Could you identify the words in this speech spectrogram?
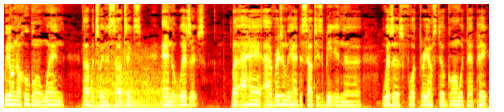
we don't know who's going to win uh, between the Celtics and the Wizards. But I had I originally had the Celtics beating the Wizards 4 3. I'm still going with that pick.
